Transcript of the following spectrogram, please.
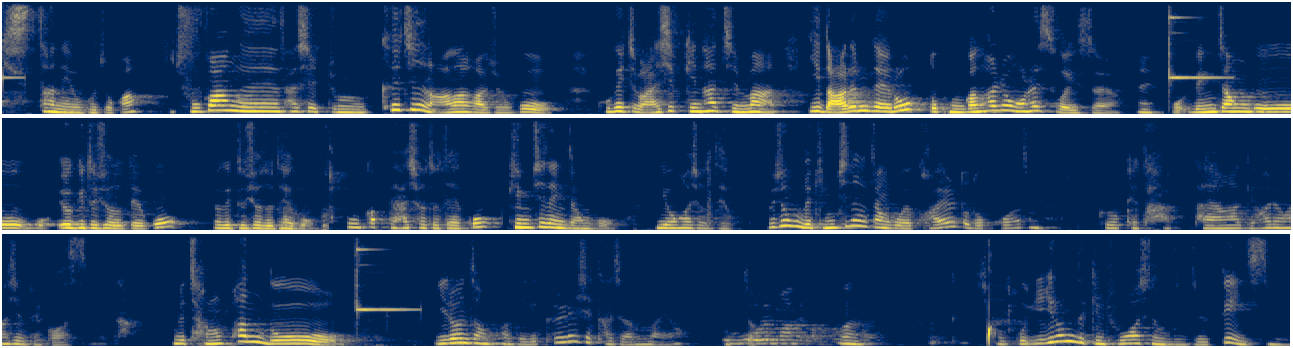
비슷하네요 구조가. 주방은 사실 좀 크지는 않아가지고 그게 좀 아쉽긴 하지만 이 나름대로 또 공간 활용을 할 수가 있어요. 네. 뭐 냉장고 뭐 여기 두셔도 되고 여기 두셔도 되고 홈카페 하셔도 되고 김치 냉장고 이용하셔도 되고 요즘 근데 김치 냉장고에 과일도 넣고 하잖아요. 그렇게 다 다양하게 활용하시면 될 것 같습니다. 근데 장판도 이런 장판 되게 클래식하지 않나요? 너무? 오랜만에 만났어요. 응. 그리고 이런 느낌 좋아하시는 분들 꽤 있습니다.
